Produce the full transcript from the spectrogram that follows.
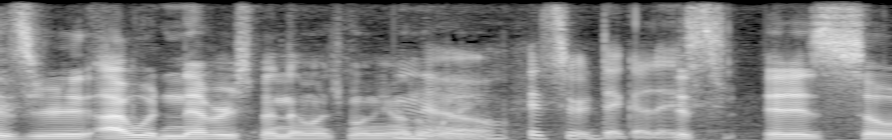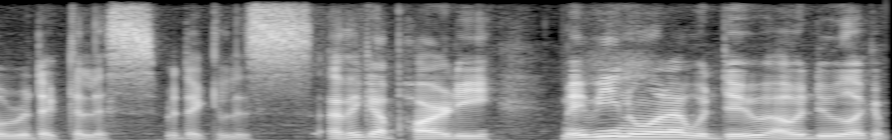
it's really, I would never spend that much money on a wedding. No, it's ridiculous. It's it is so ridiculous, ridiculous. I think a party. Maybe you know what I would do? I would do like a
